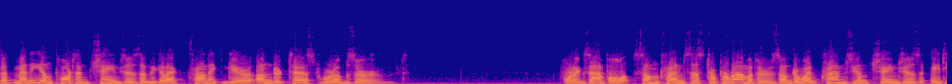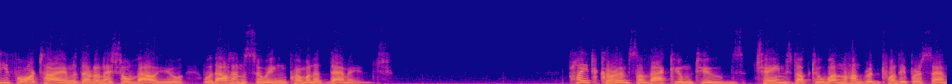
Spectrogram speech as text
that many important changes in the electronic gear under test were observed. For example, some transistor parameters underwent transient changes 84 times their initial value without ensuing permanent damage plate currents of vacuum tubes changed up to 120%.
